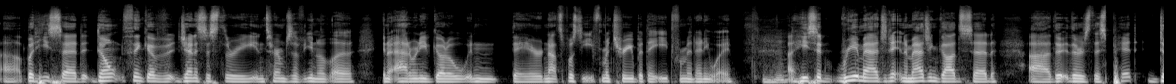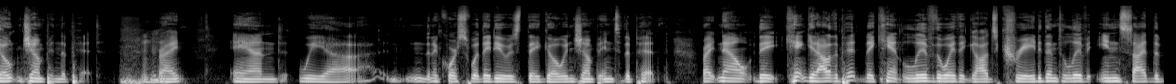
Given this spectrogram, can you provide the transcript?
uh, but he said, "Don't think of Genesis three in terms of you know uh, you know Adam and Eve go to and they're not supposed to eat from a tree, but they eat from it anyway." Uh, he said, "Reimagine it and imagine God said, uh, there, "There's this pit. Don't jump in the pit." Right? And we uh, then of course what they do is they go and jump into the pit. Right now they can't get out of the pit. They can't live the way that god's created them to live inside the,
